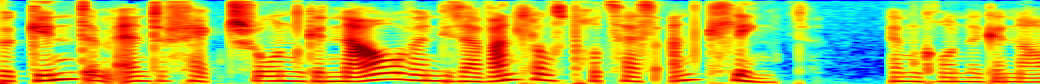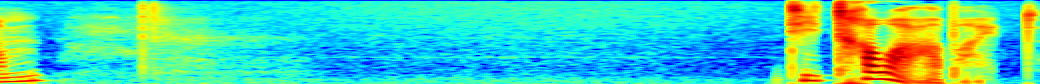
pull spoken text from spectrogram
beginnt im Endeffekt schon genau, wenn dieser Wandlungsprozess anklingt, im Grunde genommen, die Trauerarbeit,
